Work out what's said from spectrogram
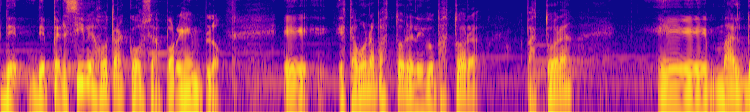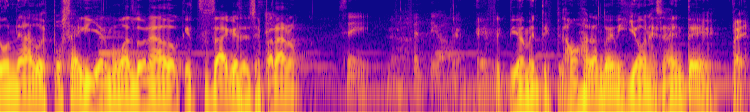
de, percibes otra cosa. Por ejemplo, eh, estaba una pastora y le digo, pastora, pastora eh, Maldonado, esposa de Guillermo Maldonado, que tú sabes que se separaron. Sí, efectivamente. Efectivamente, estamos hablando de millones, esa gente, bueno.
